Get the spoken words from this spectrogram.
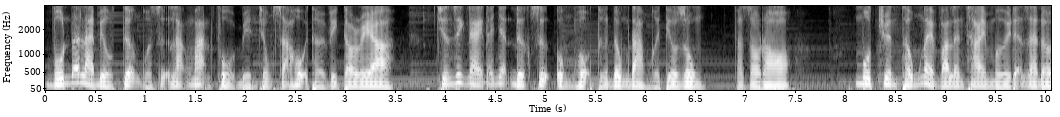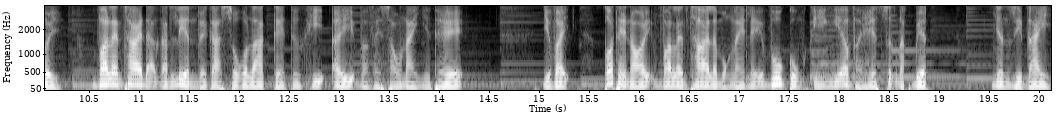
vốn đã là biểu tượng của sự lãng mạn phổ biến trong xã hội thời Victoria. Chiến dịch này đã nhận được sự ủng hộ từ đông đảo người tiêu dùng và do đó, một truyền thống ngày Valentine mới đã ra đời. Valentine đã gắn liền với cả sô-cô-la kể từ khi ấy và về sau này như thế. Như vậy, có thể nói Valentine là một ngày lễ vô cùng ý nghĩa và hết sức đặc biệt. Nhân dịp này,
